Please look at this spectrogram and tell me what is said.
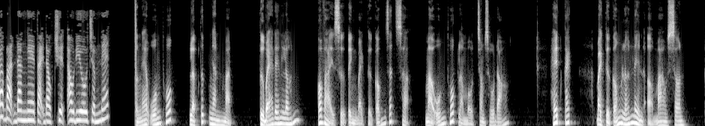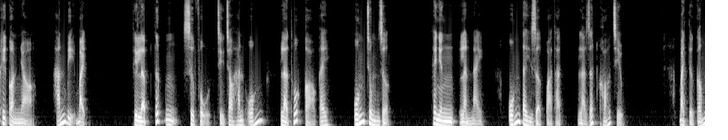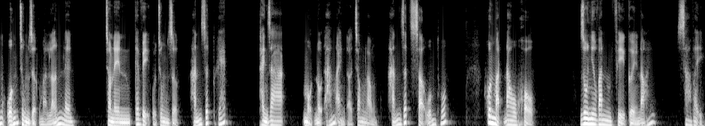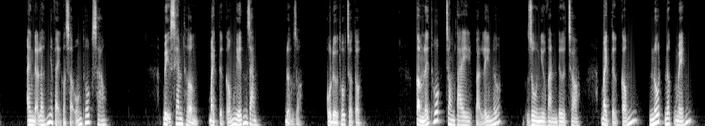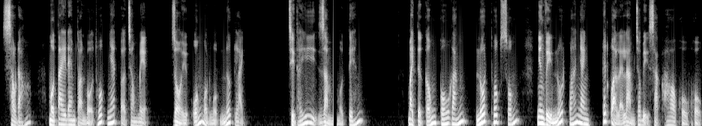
Các bạn đang nghe tại đọc truyện audio.net nghe uống thuốc, lập tức nhăn mặt. Từ bé đến lớn, có vài sự tình bạch tử cống rất sợ, mà uống thuốc là một trong số đó. Hết cách, bạch tử cống lớn lên ở mao sơn. Khi còn nhỏ, hắn bị bệnh, thì lập tức sư phụ chỉ cho hắn uống là thuốc cỏ cây, uống chung dược. Thế nhưng lần này, uống tây dược quả thật là rất khó chịu. Bạch tử cống uống chung dược mà lớn lên cho nên cái vị của trung dược hắn rất ghét. Thành ra một nỗi ám ảnh ở trong lòng hắn rất sợ uống thuốc. Khuôn mặt đau khổ. Du Như Văn phì cười nói Sao vậy? Anh đã lớn như vậy còn sợ uống thuốc sao? Bị xem thường Bạch Tử Cống nghiến răng Được rồi, cô đưa thuốc cho tôi Cầm lấy thuốc trong tay và ly nước Du Như Văn đưa cho Bạch Tử Cống nuốt nước miếng Sau đó một tay đem toàn bộ thuốc nhét vào trong miệng rồi uống một ngụm nước lạnh. Chỉ thấy rầm một tiếng. Bạch tử cống cố gắng nuốt thuốc xuống, nhưng vì nuốt quá nhanh, kết quả lại làm cho bị sặc ho khổ khổ.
